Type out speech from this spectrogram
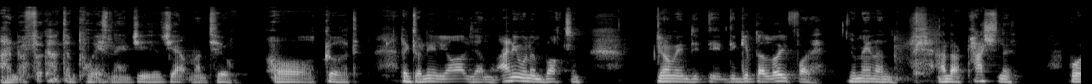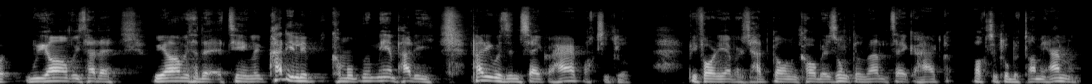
And I forgot the boy's name. Jesus, gentleman too. Oh, good. Like they're nearly all gentlemen. Anyone in boxing, you know what I mean? They, they, they give their life for it. You know what I mean? And, and they're passionate. But we always had a, we always had a, a thing. Like Paddy lived, come up with me and Paddy. Paddy was in Sacred Heart Boxing Club before he ever had Golden Cobra. His uncle ran Sacred Heart Boxing Club with Tommy Hanlon.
